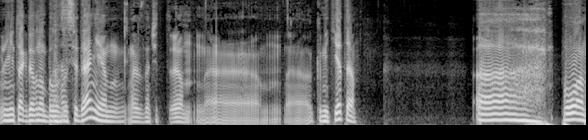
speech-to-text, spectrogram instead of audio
не так давно было ага. заседание, значит, э, э, э, комитета по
